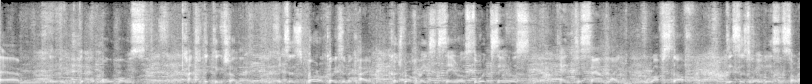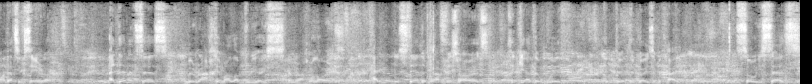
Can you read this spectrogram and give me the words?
um, almost contradicting each other. It says Kosh makes Xeros. The word Xeros tend to sound like rough stuff. This is the way it is and so on. That's Xera. And then it says Mirachim al Abriyos and Mirachim How do you understand the Mirachim together with the, the, the Makai? So he says,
